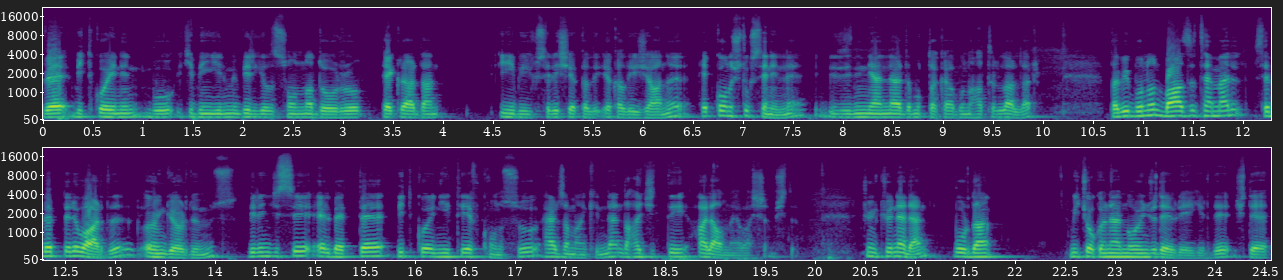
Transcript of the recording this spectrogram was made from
ve Bitcoin'in bu 2021 yılı sonuna doğru tekrardan iyi bir yükseliş yakalayacağını hep konuştuk seninle. Bizi dinleyenler de mutlaka bunu hatırlarlar. Tabii bunun bazı temel sebepleri vardı öngördüğümüz. Birincisi elbette Bitcoin ETF konusu her zamankinden daha ciddi hal almaya başlamıştı. Çünkü neden? Burada birçok önemli oyuncu devreye girdi. İşte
